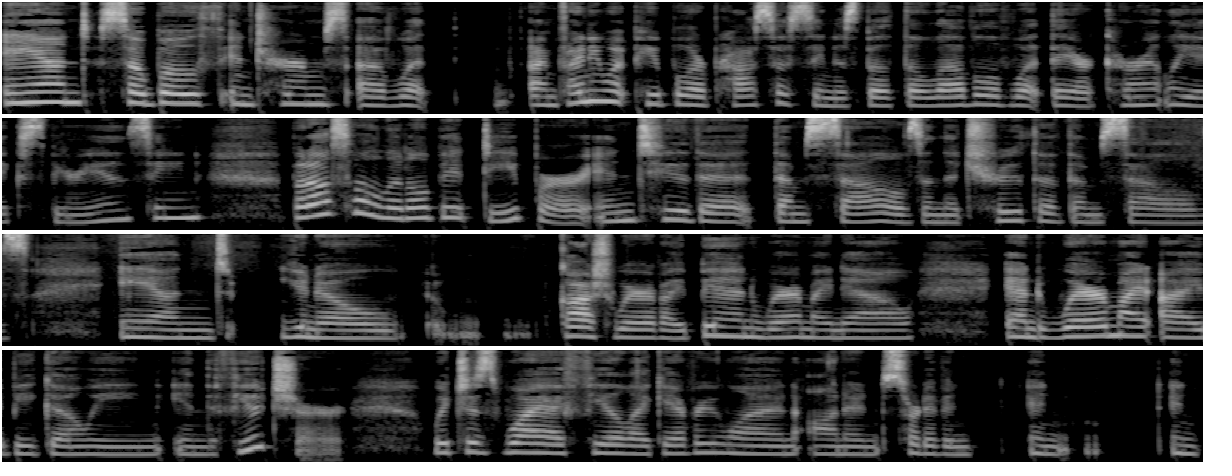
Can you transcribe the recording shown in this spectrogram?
And so both in terms of what I'm finding what people are processing is both the level of what they are currently experiencing, but also a little bit deeper into the themselves and the truth of themselves and you know, gosh, where have I been? Where am I now? And where might I be going in the future? Which is why I feel like everyone on a sort of in, in in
